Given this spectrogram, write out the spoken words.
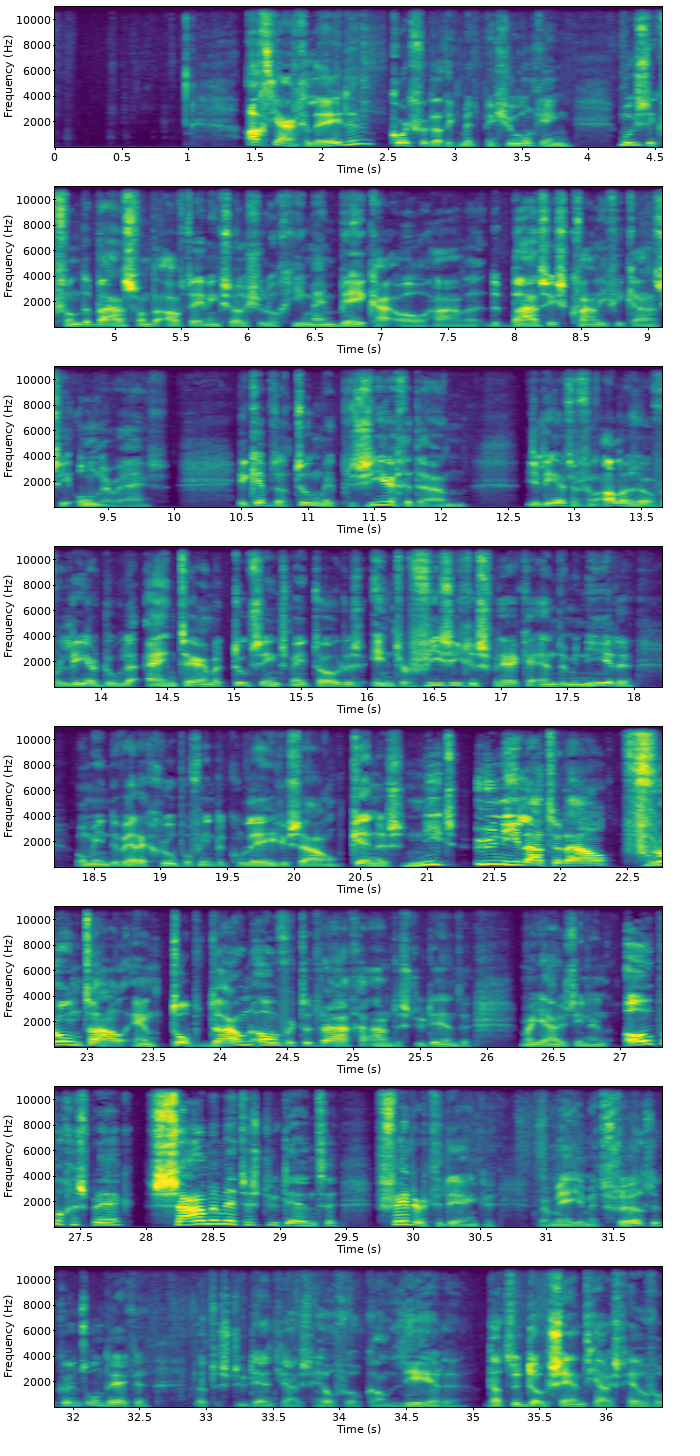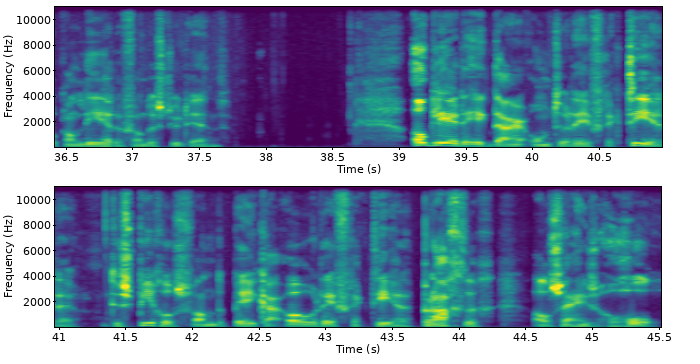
Acht jaar geleden, kort voordat ik met pensioen ging, moest ik van de baas van de afdeling sociologie mijn BKO halen, de basiskwalificatie onderwijs. Ik heb dat toen met plezier gedaan je leert er van alles over leerdoelen, eindtermen, toetsingsmethodes, intervisiegesprekken en de manieren om in de werkgroep of in de collegezaal kennis niet unilateraal, frontaal en top-down over te dragen aan de studenten, maar juist in een open gesprek samen met de studenten verder te denken, waarmee je met vreugde kunt ontdekken dat de student juist heel veel kan leren, dat de docent juist heel veel kan leren van de student. Ook leerde ik daar om te reflecteren. De spiegels van de PKO reflecteren prachtig, al zijn ze hol.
